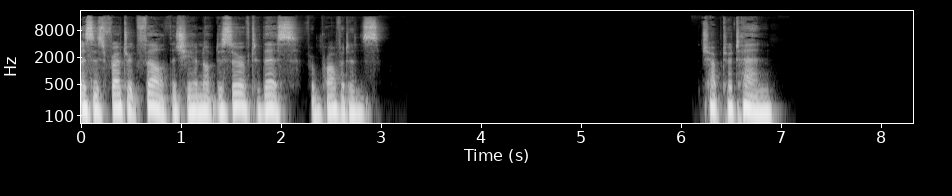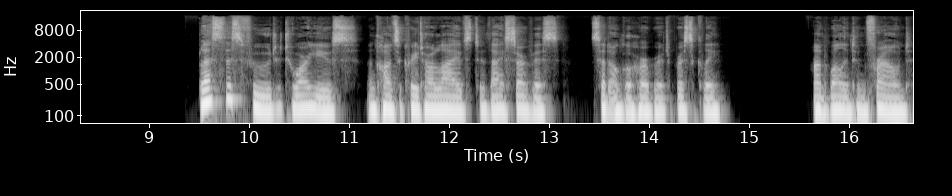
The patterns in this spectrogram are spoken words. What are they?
Mrs. Frederick felt that she had not deserved this from Providence. Chapter 10 Bless this food to our use and consecrate our lives to thy service, said Uncle Herbert briskly. Aunt Wellington frowned.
